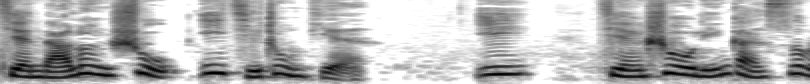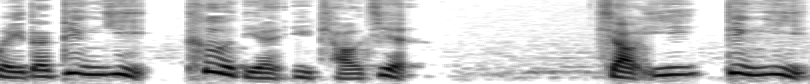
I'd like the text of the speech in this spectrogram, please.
简答论述一级重点：一、简述灵感思维的定义、特点与条件。小一定义，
